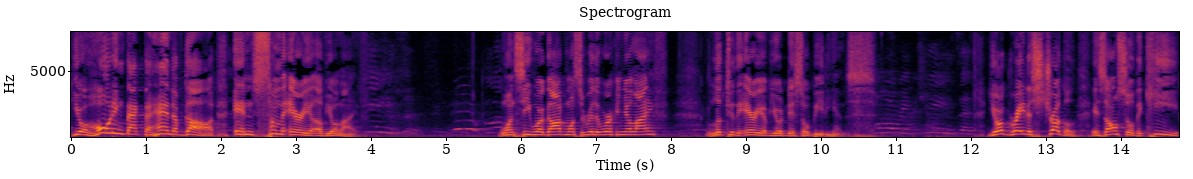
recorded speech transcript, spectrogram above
you're holding back the hand of God in some area of your life. Want to see where God wants to really work in your life? Look to the area of your disobedience. Your greatest struggle is also the key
